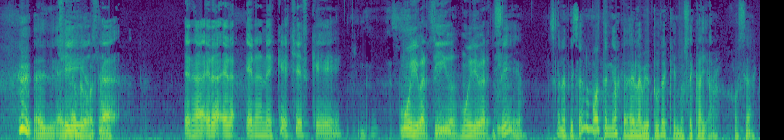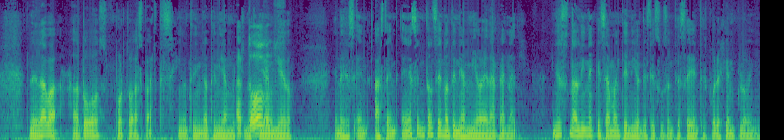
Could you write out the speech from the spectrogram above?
Ahí- ahí Sí, era o sea, era, era, era, eran sketches que muy divertidos, muy divertidos. Sí, ¿no? o sea, en el humor teníamos que darle la virtud de que no se callaba. O sea, le daba a todos por todas partes y no, ten- no tenía mucho, tenía miedo. En ese, en- hasta en, en ese entonces no tenía miedo de darle a nadie. Y es una línea que se ha mantenido desde sus antecedentes, por ejemplo, en,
